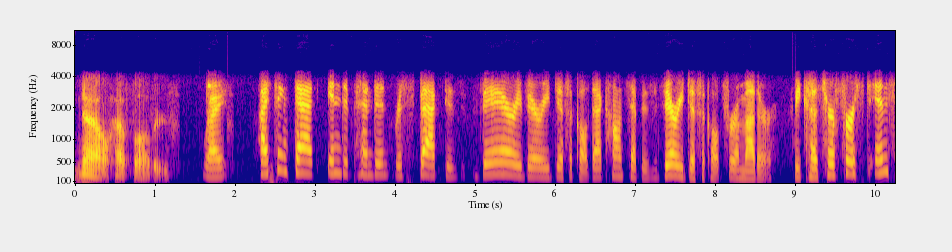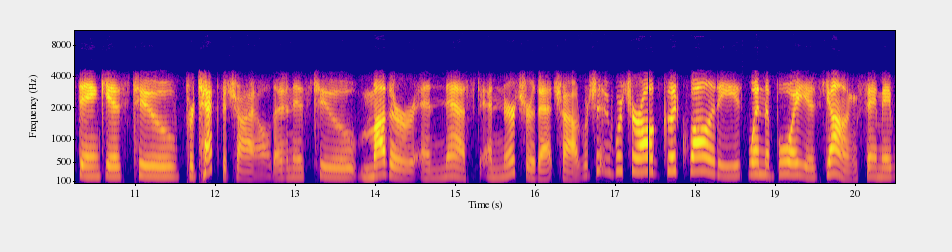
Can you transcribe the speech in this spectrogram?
now have fathers. Right. I think that independent respect is very, very difficult. That concept is very difficult for a mother because her first instinct is to protect the child and is to mother and nest and nurture that child, which which are all good qualities when the boy is young. Say maybe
